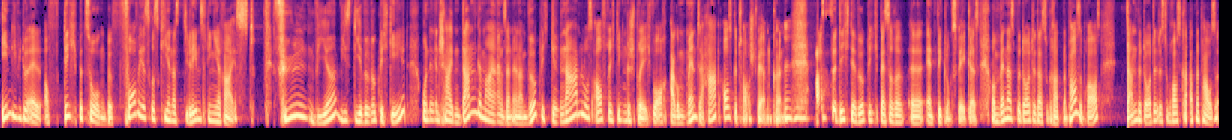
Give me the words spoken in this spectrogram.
individuell auf dich bezogen, bevor wir es riskieren, dass die Lebenslinie reißt, fühlen wir, wie es dir wirklich geht und entscheiden dann gemeinsam in einem wirklich gnadenlos aufrichtigen Gespräch, wo auch Argumente hart ausgetauscht werden können, mhm. was für dich der wirklich bessere äh, Entwicklungsweg ist. Und wenn das bedeutet, dass du gerade eine Pause brauchst, dann bedeutet es, du brauchst gerade eine Pause.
